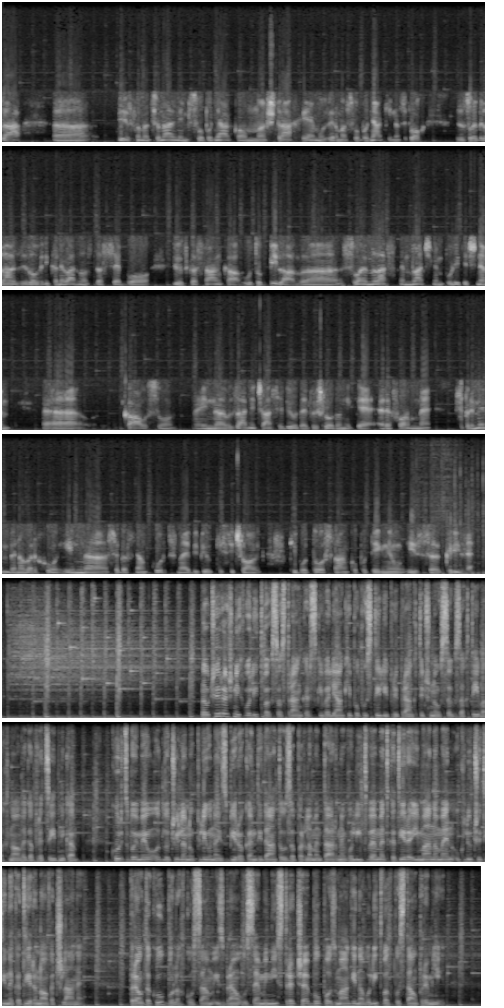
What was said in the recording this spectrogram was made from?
za uh, desno nacionalnim svobodnjakom Štrahem oziroma svobodnjaki nasploh. Zato je bila zelo velika nevarnost, da se bo ljudska stranka utopila v svojem lastnem, mlačnem političnem eh, kaosu, In uh, v zadnji čas je bil, da je prišlo do neke reformne spremembe na vrhu, in uh, Sebastian Kurz naj bi bil tisti človek, ki bo to stranko potegnil iz uh, krize. Na včerajšnjih volitvah so strankarski veljaki popustili pri praktično vseh zahtevah novega predsednika. Kurz bo imel odločilen vpliv na izbiro kandidatov za parlamentarne volitve, med katere ima namen vključiti nekatere nove člane. Prav tako bo lahko sam izbral vse ministre, če bo po zmagi na volitvah postal premijer.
